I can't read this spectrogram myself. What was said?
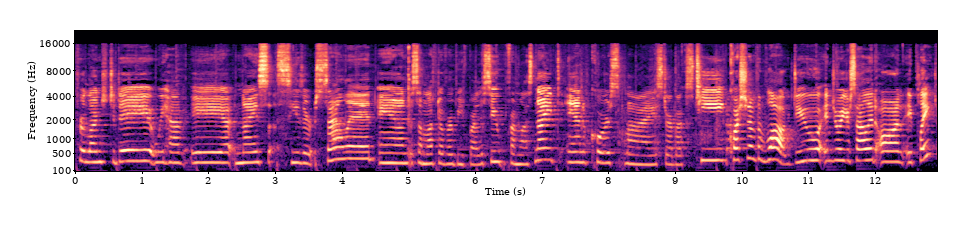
For lunch today, we have a nice Caesar salad and some leftover beef barley soup from last night. And of course, my Starbucks tea. Question of the vlog, do you enjoy your salad on a plate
